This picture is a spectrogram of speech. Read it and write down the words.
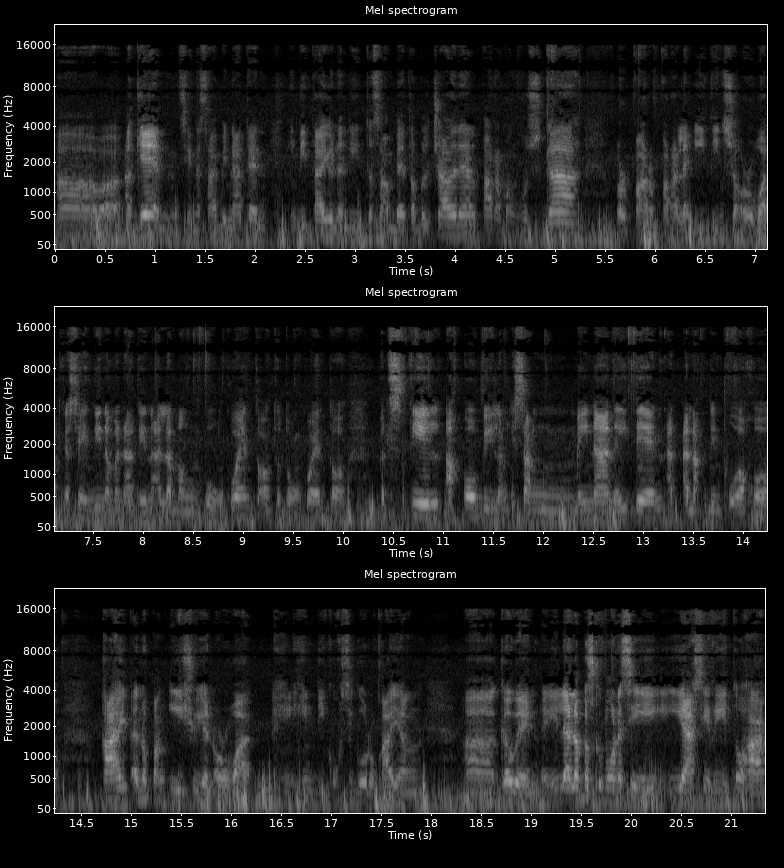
uh, again, sinasabi natin, hindi tayo nandito sa Unbettable Channel para manghusga or para, para laitin siya or what. Kasi hindi naman natin alam ang buong kwento, ang totoong kwento. But still, ako bilang isang may nanay din at anak din po ako, kahit ano pang issue yan or what, hindi ko siguro kayang uh, gawin. Ilalabas ko muna si Iyasi rito ha.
